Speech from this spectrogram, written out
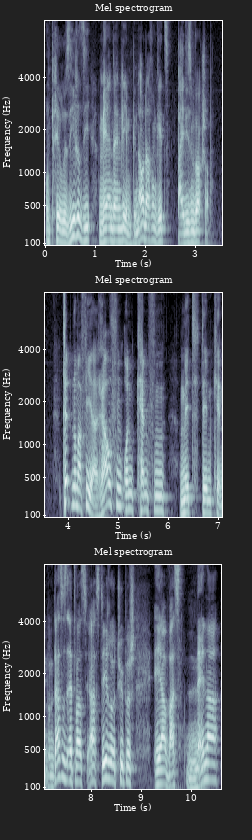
und priorisiere sie mehr in dein Leben. Genau darum geht es bei diesem Workshop. Tipp Nummer 4. Raufen und kämpfen mit dem Kind. Und das ist etwas, ja, stereotypisch eher was Männer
